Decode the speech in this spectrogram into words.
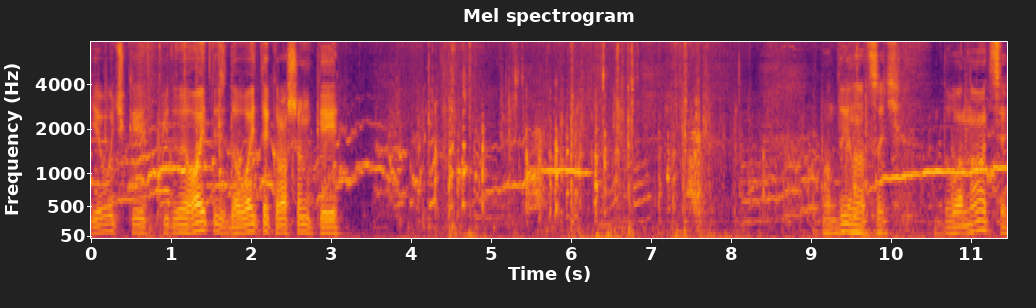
Дівочки, підвигайтесь, давайте крашенки. Одинадцять, дванадцять,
